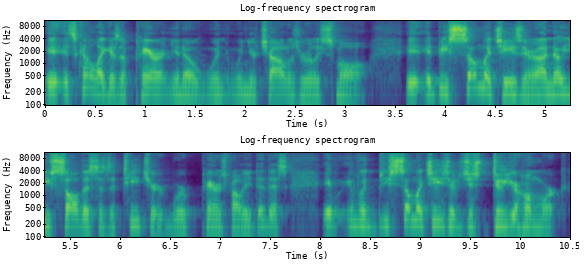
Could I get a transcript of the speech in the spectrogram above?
It, it's kind of like as a parent, you know, when when your child is really small, it, it'd be so much easier. I know you saw this as a teacher, where parents probably did this. It, it would be so much easier to just do your homework,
